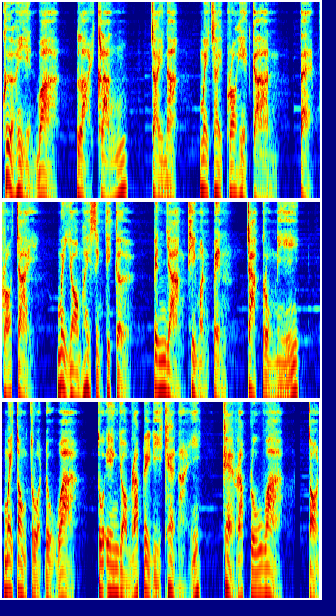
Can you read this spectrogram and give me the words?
เพื่อให้เห็นว่า หลายครั้ง ใจนะ ไม่ใช่เพราะเหตุการณ์ แต่เพราะใจไม่ยอมให้สิ่งที่เกิด เป็นอย่างที่มันเป็น จากตรงนี้ไม่ต้องตรวจดูว่า ตัวเองยอมรับได้ดีแค่ไหน แค่รับรู้ว่า ตอน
